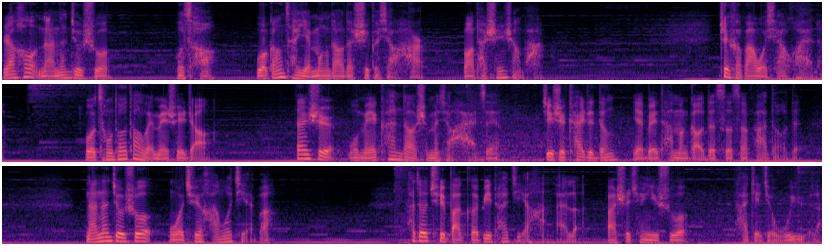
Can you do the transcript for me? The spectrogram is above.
然后楠楠就说：“我操，我刚才也梦到的是个小孩，往他身上爬。这可把我吓坏了。我从头到尾没睡着，但是我没看到什么小孩子呀，即使开着灯也被他们搞得瑟瑟发抖的。楠楠就说：‘我去喊我姐吧。’他就去把隔壁他姐喊来了，把事情一说，他姐就无语了。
